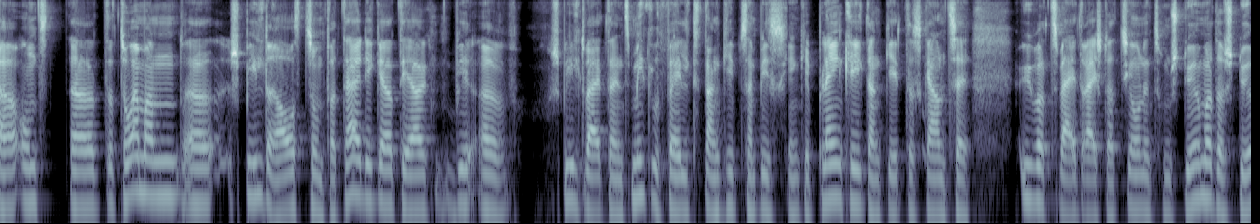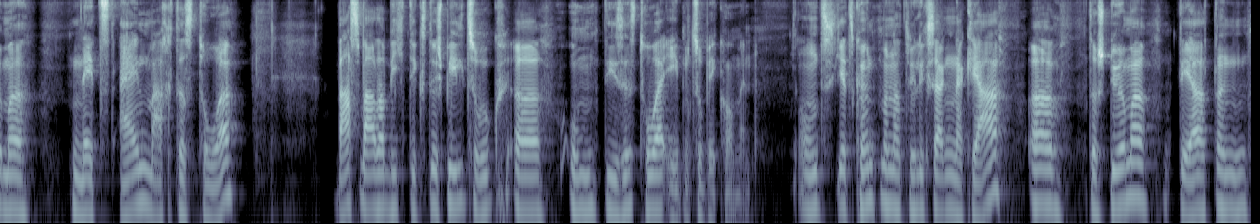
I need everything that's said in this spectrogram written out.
und äh, der Tormann äh, spielt raus zum Verteidiger, der äh, spielt weiter ins Mittelfeld, dann gibt es ein bisschen Geplänkel, dann geht das Ganze über zwei, drei Stationen zum Stürmer. Der Stürmer netzt ein, macht das Tor. Was war der wichtigste Spielzug, äh, um dieses Tor eben zu bekommen? Und jetzt könnte man natürlich sagen, na klar, äh, der Stürmer, der dann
